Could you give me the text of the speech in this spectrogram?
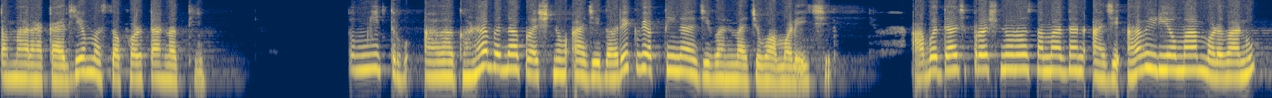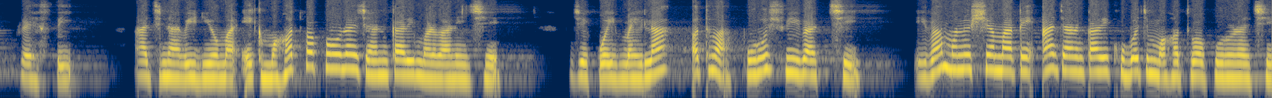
તમારા કાર્યમાં સફળતા નથી. તો મિત્રો, આવા ઘણા બધા પ્રશ્નો આજે દરેક વ્યક્તિના જીવનમાં જોવા મળે છે. આ બધા જ પ્રશ્નોનો સમાધાન આજે આ વિડીયોમાં મળવાનું રહેશે. આજના વિડીયોમાં એક મહત્વપૂર્ણ જાણકારી મળવાની છે. જે કોઈ મહિલા અથવા પુરુષ વિવાદ છે, એવા મનુષ્ય માટે આ જાણકારી ખૂબ જ મહત્વપૂર્ણ છે.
